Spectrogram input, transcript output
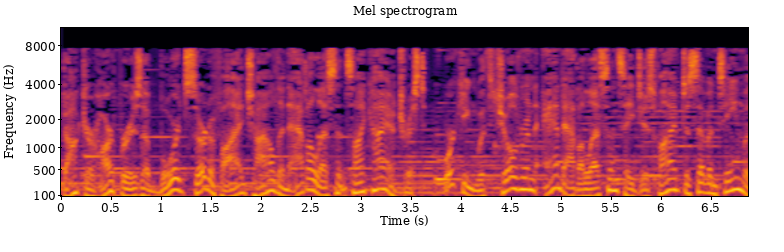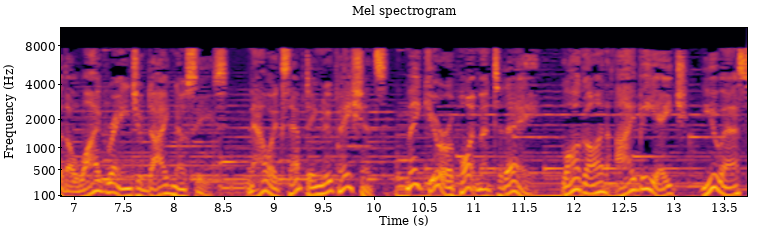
Dr. Harper is a board certified child and adolescent psychiatrist working with children and adolescents ages 5 to 17 with a wide range of diagnoses. Now accepting new patients. Make your appointment today. Log on ibhus.com.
